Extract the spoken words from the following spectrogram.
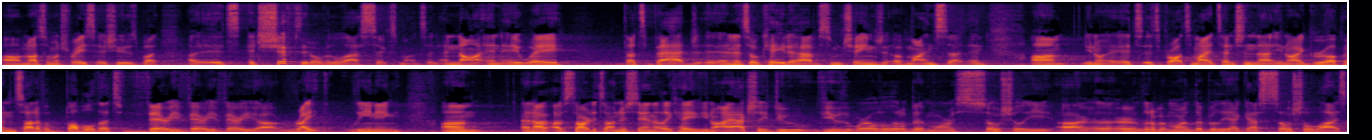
um, not so much race issues, but uh, it's it's shifted over the last six months, and, and not in a way that's bad, and it's okay to have some change of mindset. And um, you know, it's it's brought to my attention that you know I grew up inside of a bubble that's very, very, very uh, right leaning. Um, and I, have started to understand that, like, hey, you know, I actually do view the world a little bit more socially, uh, or a little bit more liberally, I guess, social wise,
